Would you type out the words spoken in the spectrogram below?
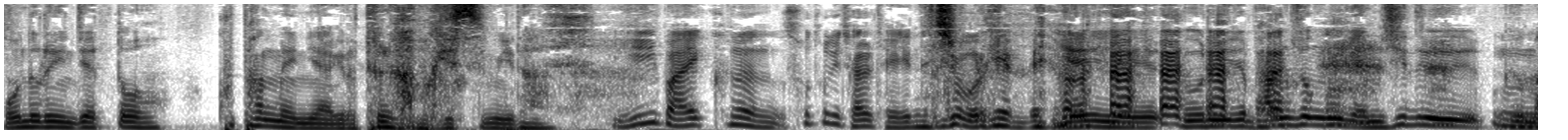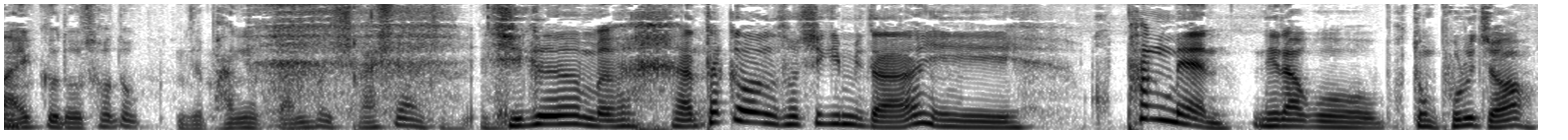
오늘은 이제 또 쿠팡 맨 이야기로 들어가 보겠습니다. 이 마이크는 소독이 잘 돼 있는지 모르겠네요. 예, 예. 그 우리 이제 방송국 MC들 그 음. 마이크도 소독 이제 방역도 한 번씩 하셔야죠. 예. 지금 어, 안타까운 소식입니다. 이 쿠팡맨이라고 보통 부르죠.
